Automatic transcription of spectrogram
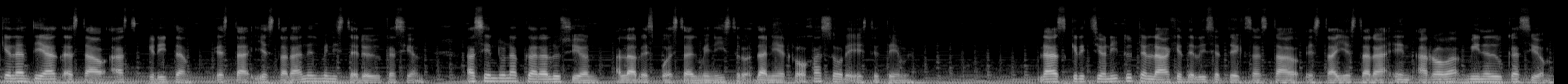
que la entidad ha estado adscrita, está y estará en el Ministerio de Educación, haciendo una clara alusión a la respuesta del ministro Daniel Rojas sobre este tema. La adscripción y tutelaje del ICETEX está y estará en arroba mineducación.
